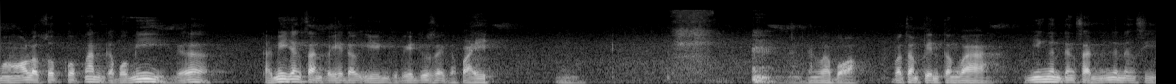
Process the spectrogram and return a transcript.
มหรสพครบงันกับบ่มีเด้อถ้ามีจังสั่นไปเฮ็ดเอาเองสิไปเฮ็ดอยู่ไสก็ไปจังว่าบอกบ่จำเป็นต้องว่ามีเงินจังสันมีเงินจังสี่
